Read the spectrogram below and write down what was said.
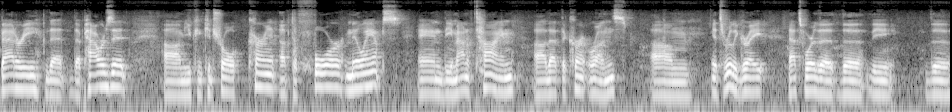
battery that, that powers it. Um, you can control current up to 4 milliamps and the amount of time uh, that the current runs. Um, it's really great. That's where the, the, the, the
